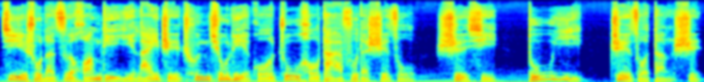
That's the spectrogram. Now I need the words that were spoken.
记述了自黄帝以来至春秋列国诸侯大夫的氏族、世系、都邑、制作等事。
